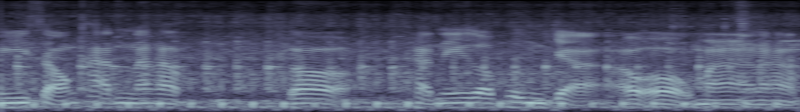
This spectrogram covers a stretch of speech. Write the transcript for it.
มีสองคันนะครับ ก็คันนี้ก็เพิ่งจะเอาออกมานะครับ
